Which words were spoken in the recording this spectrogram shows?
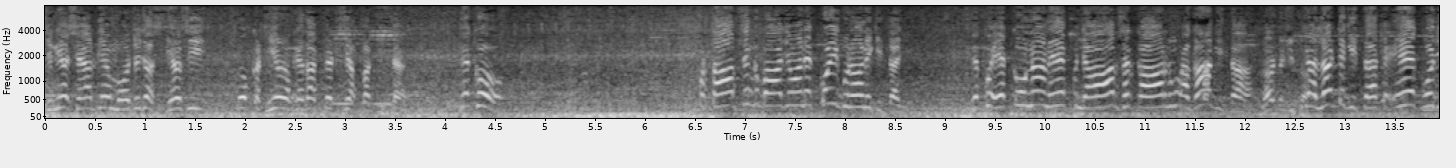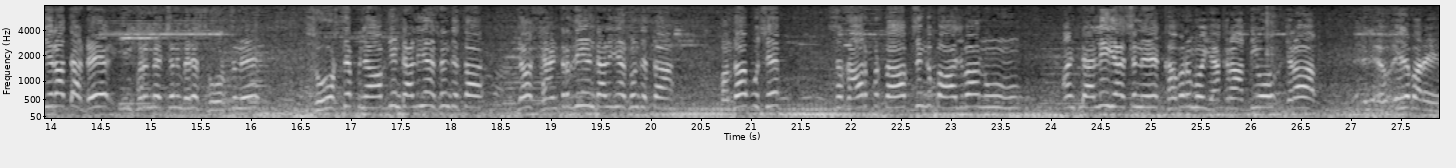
ਜਿੰਨੀਆਂ ਸ਼ਹਿਰ ਦੀਆਂ ਮੌਜੂਦ ਹਸਤੀਆਂ ਸੀ ਉਹ ਇਕੱਠੀਆਂ ਹੋ ਕੇ ਦਾ ਪਿੱਠ ਸਿਆਪਾ ਕੀਤਾ ਦੇਖੋ ਪ੍ਰਤਾਪ ਸਿੰਘ ਬਾਜਵਾ ਨੇ ਕੋਈ ਗੁਨਾਹ ਨਹੀਂ ਕੀਤਾ ਜੀ। ਦੇਖੋ ਇੱਕ ਉਹਨਾਂ ਨੇ ਪੰਜਾਬ ਸਰਕਾਰ ਨੂੰ ਅਗਾਹ ਕੀਤਾ ਅਲਰਟ ਕੀਤਾ। ਕਿ ਅਲਰਟ ਕੀਤਾ ਕਿ ਇਹ ਕੁਝ ਜਿਹੜਾ ਤੁਹਾਡੇ ਇਨਫੋਰਮੇਸ਼ਨ ਮੇਰੇ ਸੋਰਸ ਨੇ ਸੋਰਸ ਤੇ ਪੰਜਾਬ ਦੀ ਇੰਟੈਲੀਜੈਂਸ ਨੂੰ ਦਿੱਤਾ ਜਾਂ ਸੈਂਟਰ ਦੀ ਇੰਟੈਲੀਜੈਂਸ ਨੂੰ ਦਿੱਤਾ। ਬੰਦਾ ਪੁੱਛੇ, ਸਰਦਾਰ ਪ੍ਰਤਾਪ ਸਿੰਘ ਬਾਜਵਾ ਨੂੰ ਇੰਟੈਲੀਜੈਂਸ ਨੇ ਖਬਰ ਮੁਹੱਈਆ ਕਰਾਤੀ, ਉਹ ਜਿਹੜਾ ਇਹਦੇ ਬਾਰੇ।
